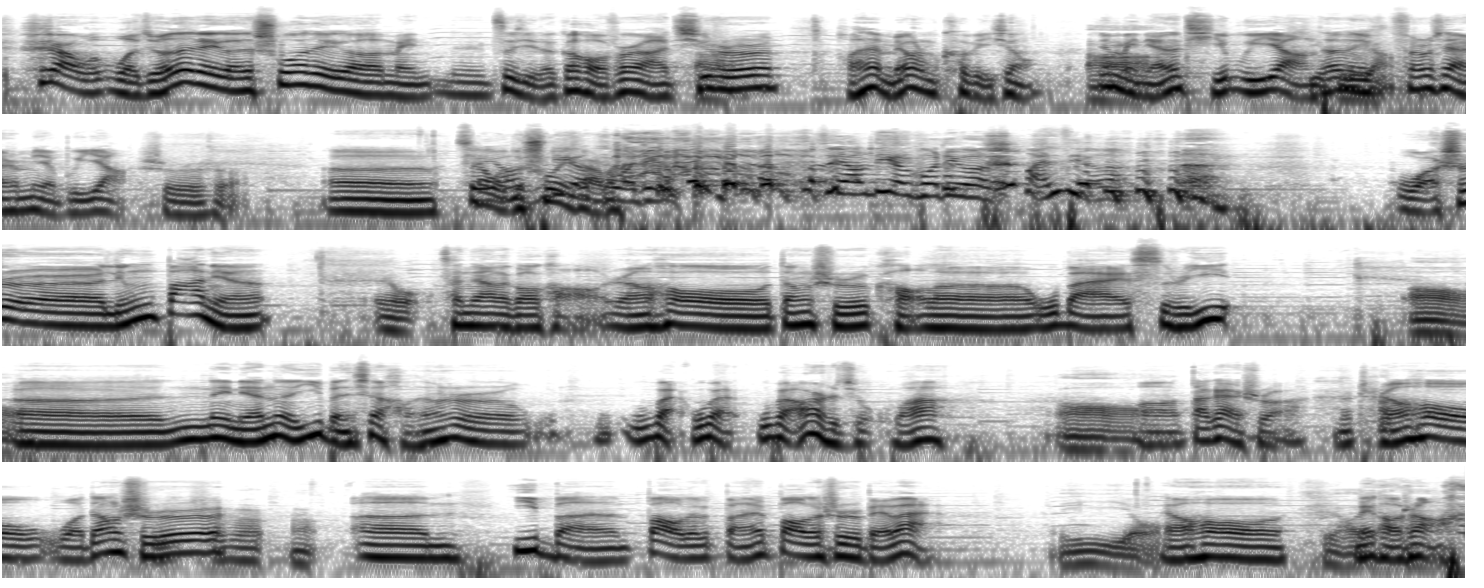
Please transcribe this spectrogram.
是这样，我我觉得这个说这个每呃自己的高考分啊，其实好像也没有什么可比性，因为每年的题不一样，它那分数线什么也不一样。是是是，呃，所以要那我就说一下吧这个，所以要略过这个环节了。我是零八年哎呦参加的高考，然后当时考了五百四十一，哦，呃，那年的一本线好像是五百五百五百二十九吧，哦，啊，大概是啊。那差然后我当时，嗯，嗯、一本报的本来报的是北外，哎呦，然后没考上。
